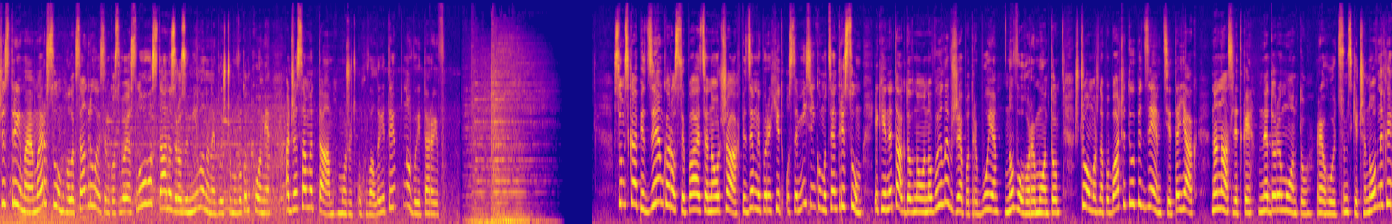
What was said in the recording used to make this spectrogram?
Чи стримає мер Сум Олександр Лисенко своє слово стане зрозуміло на найближчому виконкомі, адже саме там можуть ухвалити новий тариф. Сумська підземка розсипається на очах. Підземний перехід у самісінькому центрі Сум, який не так давно оновили, вже потребує нового ремонту. Що можна побачити у підземці та як на наслідки недоремонту реагують сумські чиновники,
